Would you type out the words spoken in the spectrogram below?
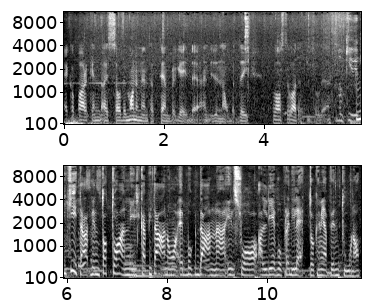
Echo Park and I saw the monument of 10 Brigade there. I didn't know, but they lost a lot of people there. Nikita, 28 anni, il capitano, e Bogdan, il suo allievo prediletto, che ne ha 21.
